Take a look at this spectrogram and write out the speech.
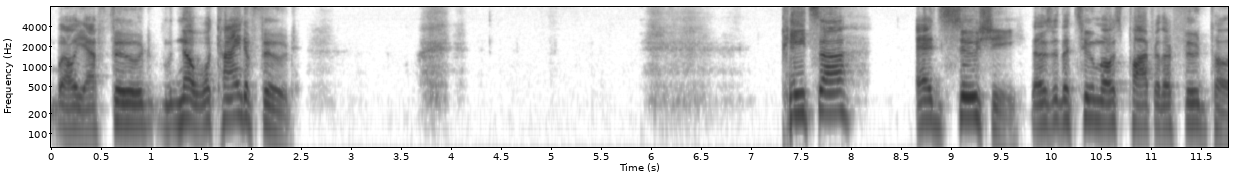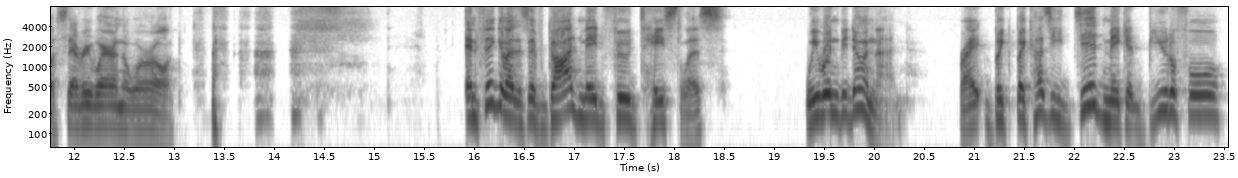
well, yeah, food. No, what kind of food? Pizza, and sushi. Those are the two most popular food posts everywhere in the world. and think about this if God made food tasteless, we wouldn't be doing that, right? But because he did make it beautiful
